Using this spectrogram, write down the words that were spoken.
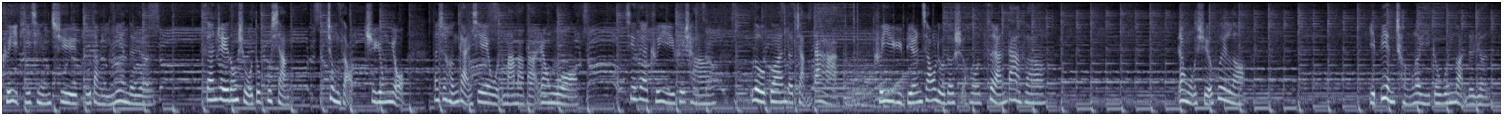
可以提前去独当一面的人。虽然这些东西我都不想这么早去拥有，但是很感谢我的妈妈吧，让我现在可以非常。乐观的长大，可以与别人交流的时候自然大方，让我学会了，也变成了一个温暖的人。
